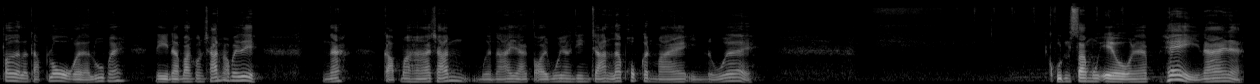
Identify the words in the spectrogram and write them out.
เตอร์ระดับโลกเลยแหละรู้ไหม นี่นามบัตรของฉันเอาไปสิ นะ กลับมาหาฉันเมื่อนายอยากต่อยมวยอย่างจริงจังแล้วพบกันใหม่อินหนูเอ้ยคุณซามูเอลนะครับ เฮ้ย นายเนี่ย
